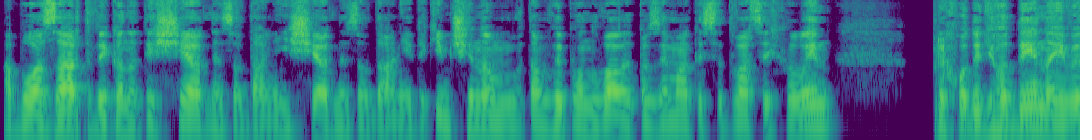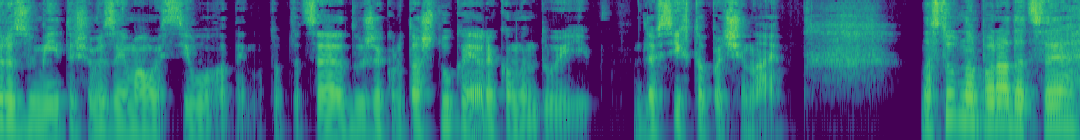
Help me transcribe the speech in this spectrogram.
Або азарт виконати ще одне завдання, і ще одне завдання. І таким чином там ви планували позайматися 20 хвилин приходить година, і ви розумієте, що ви займалися цілу годину. Тобто це дуже крута штука, я рекомендую її для всіх, хто починає. Наступна порада це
